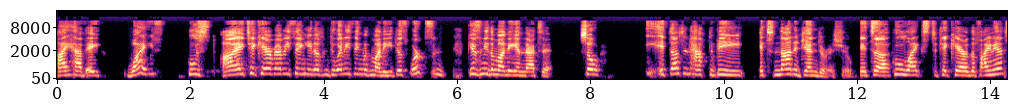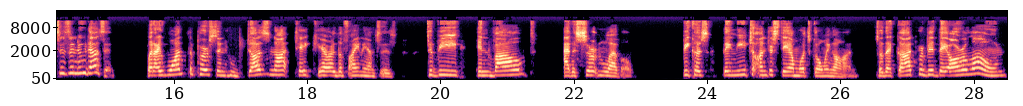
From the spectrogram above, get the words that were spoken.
I have a wife who's, I take care of everything. He doesn't do anything with money. He just works and gives me the money and that's it. So it doesn't have to be it's not a gender issue. It's a who likes to take care of the finances and who doesn't. but I want the person who does not take care of the finances to be involved at a certain level because they need to understand what's going on so that God forbid they are alone.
